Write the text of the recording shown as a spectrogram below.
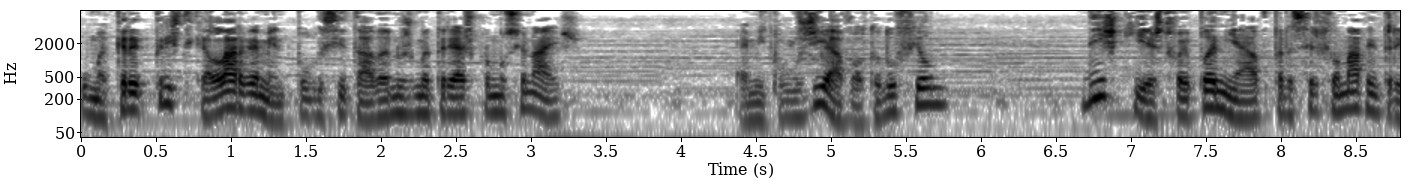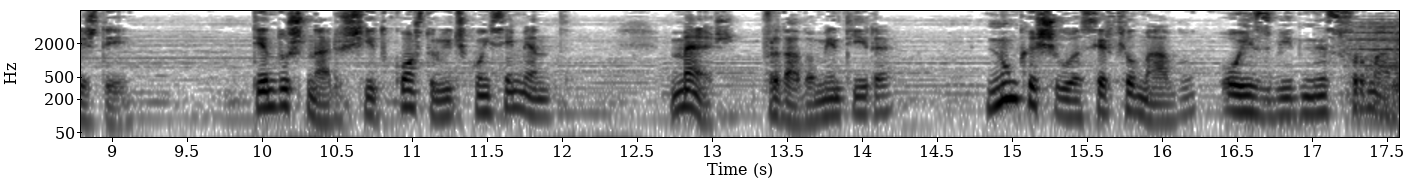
uma característica largamente publicitada nos materiais promocionais. A mitologia à volta do filme diz que este foi planeado para ser filmado em 3D, tendo os cenários sido construídos com isso em mente. Mas, verdade ou mentira, nunca chegou a ser filmado ou exibido nesse formato.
